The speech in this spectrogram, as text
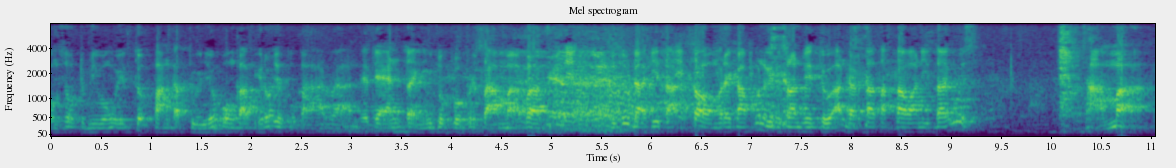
bangsa demi wong wedok pangkat dunia wong kafir ya tukaran. Jadi enteng itu coba bersama, Pak. itu ndak kita to, mereka pun urusan wedokan harta tahta wanita itu sama.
